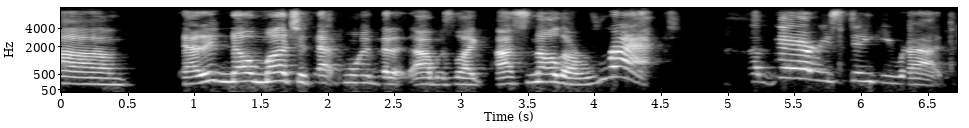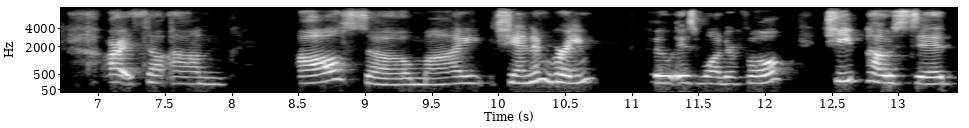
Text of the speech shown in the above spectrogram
Um, I didn't know much at that point, but I was like, I smelled a rat, a very stinky rat. All right, so um, also my Shannon Bream, who is wonderful, she posted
